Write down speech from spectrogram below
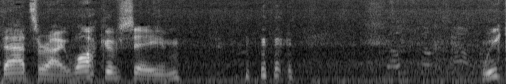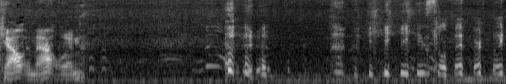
That's right, walk of shame. Those don't count. We count in that one. He's literally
